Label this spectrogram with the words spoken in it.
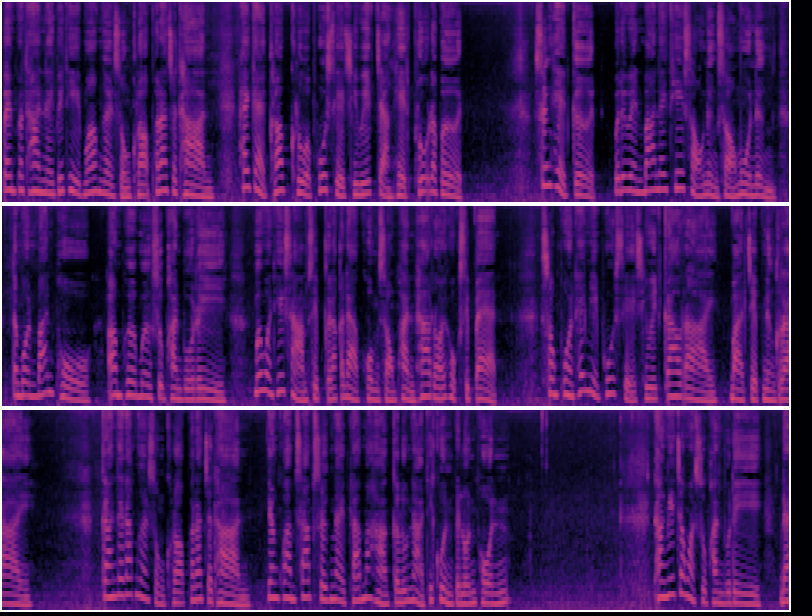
เป็นประธานในพิธีมอบเงินสงเคราะห์พระราชทาน ให้แก่ครอบครัวผู้เสียชีวิตจากเหตุพลุระเบิด ซึ่งเหตุเกิดบริเวณบ้านเลขที่ 212 หมู่ 1 ตำบลบ้านโพ อำเภอเมืองสุพรรณบุรี เมื่อวันที่ 30 กรกฎาคม 2568 ส่งผลให้มีผู้เสียชีวิต 9 ราย บาดเจ็บ 1 ราย การได้รับเงินสงเคราะห์พระราชทาน ยังความซาบซึ้งในพระมหากรุณาธิคุณไปล้นพ้นทางนี้จังหวัดสุพรรณบุรี ได้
